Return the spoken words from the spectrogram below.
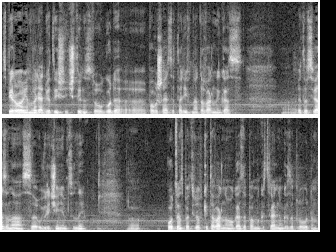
С 1 января 2014 года э, повышается тариф на товарный газ. Э, это связано с увеличением цены э, по транспортировке товарного газа по магистральным газопроводам.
